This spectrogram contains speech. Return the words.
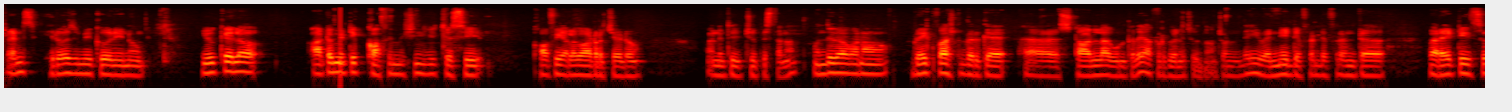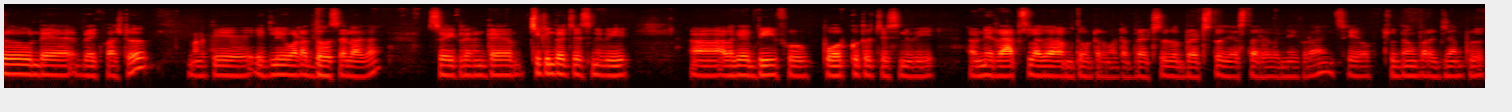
Friends ఈరోజు మీకు నేను యూకేలో ఆటోమేటిక్ కాఫీ మిషన్ యూజ్ చేసి కాఫీ ఎలాగ ఆర్డర్ చేయడం అనేది చూపిస్తాను. ముందుగా మనం బ్రేక్ఫాస్ట్ దొరికే స్టాల్ లాగా ఉంటుంది. అక్కడికి వెళ్ళి చూద్దాం. చూడండి ఇవన్నీ డిఫరెంట్ డిఫరెంట్ వెరైటీస్ ఉండే బ్రేక్ఫాస్ట్ మనకి ఇడ్లీ వడ దోశ లాగా. సో ఇక్కడ ఏంటంటే చికెన్తో చేసినవి అలాగే బీఫ్ పోర్క్తో చేసినవి అవన్నీ ర్యాప్స్ లాగా అమ్ముతూ ఉంటారు అనమాట బ్రెడ్స్ బ్రెడ్స్తో చేస్తారు అవన్నీ కూడా. సో చూద్దాం ఫర్ ఎగ్జాంపుల్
